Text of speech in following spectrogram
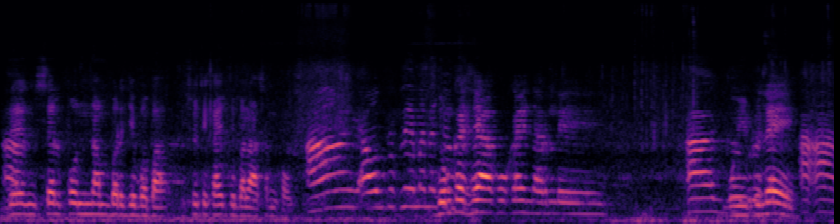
Ah. then cellphone number di baba. Isuti kahit di balasan ko. Ay, ang problema na Doon kasi ako kay Narle. Ah, bumibili. Ah, ah.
